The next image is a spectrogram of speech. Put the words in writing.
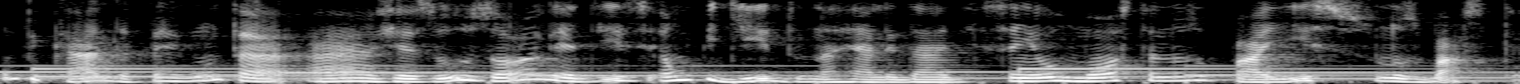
complicada, pergunta a Jesus, olha, diz, é um pedido na realidade. Senhor, mostra-nos o Pai, isso nos basta.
